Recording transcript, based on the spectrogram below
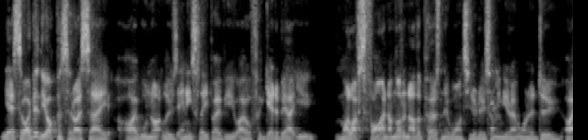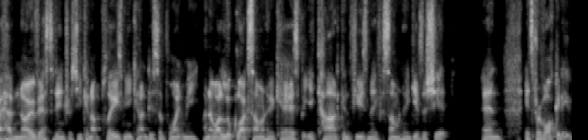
Yeah, so I do the opposite. I say, I will not lose any sleep over you. I will forget about you my life's fine. I'm not another person who wants you to do something you don't want to do. I have no vested interest. You cannot please me. You cannot disappoint me. I know I look like someone who cares, but you can't confuse me for someone who gives a shit. And it's provocative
